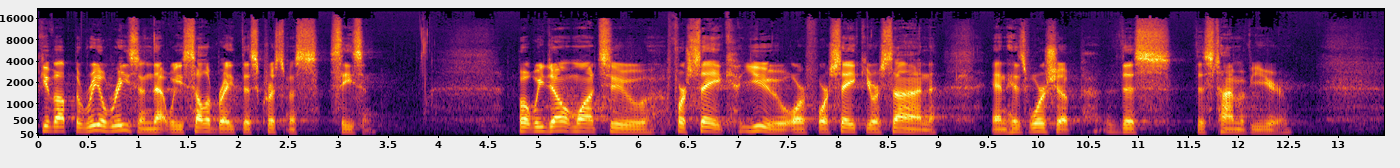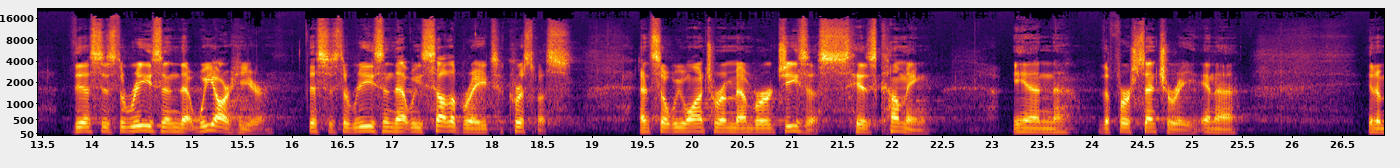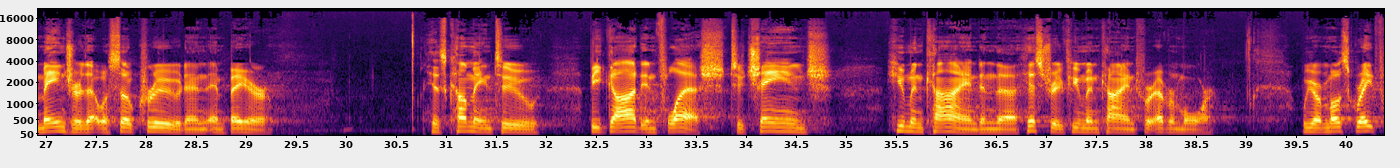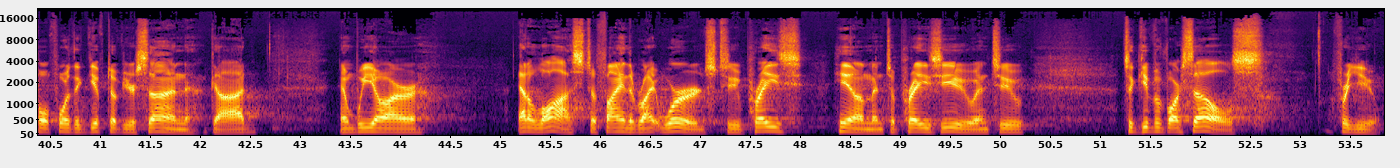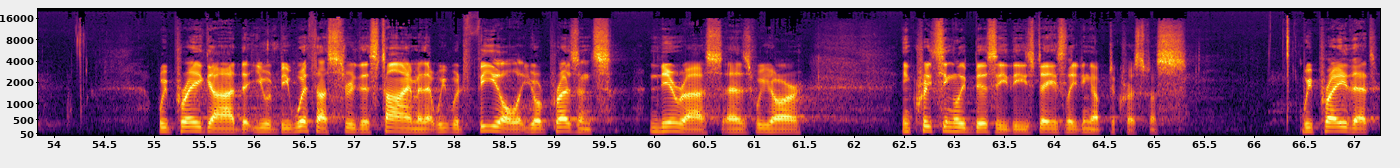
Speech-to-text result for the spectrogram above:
give up the real reason that we celebrate this Christmas season. But we don't want to forsake you or forsake your son and his worship this, this time of year. This is the reason that we are here. This is the reason that we celebrate Christmas. And so we want to remember Jesus, his coming in the first century in a in a manger that was so crude and, and bare. His coming to be God in flesh, to change humankind and the history of humankind forevermore. We are most grateful for the gift of your Son, God, and we are at a loss to find the right words to praise him and to praise you and to, to give of ourselves for you. We pray, God, that you would be with us through this time and that we would feel your presence near us as we are increasingly busy these days leading up to Christmas. We pray that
